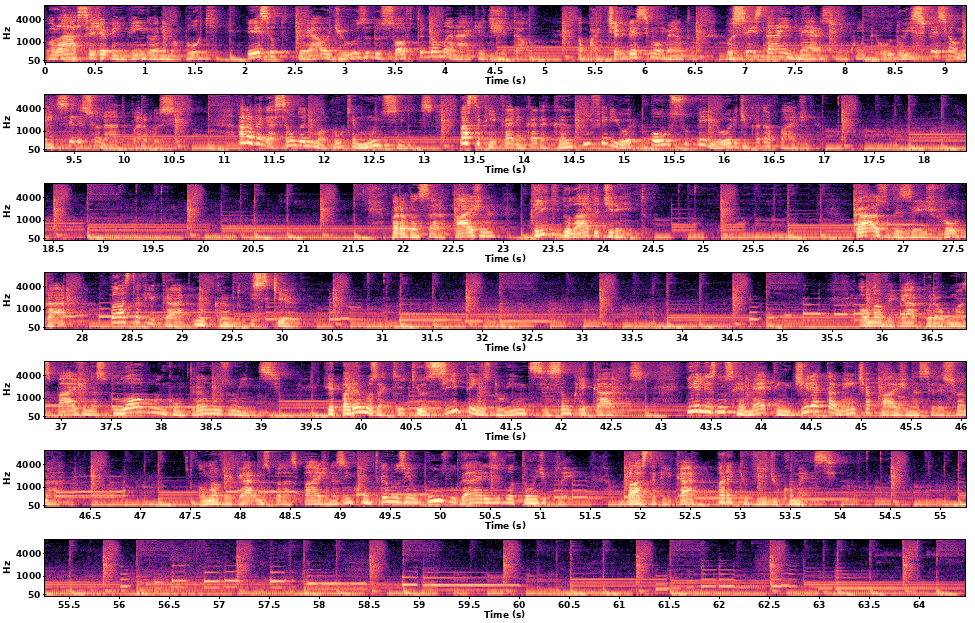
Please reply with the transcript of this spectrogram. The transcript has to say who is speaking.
Speaker 1: Olá, seja bem-vindo ao AnimaBook. Esse é o tutorial de uso do software do Almanac Digital. A partir desse momento, você estará imerso em conteúdo especialmente selecionado para você. A navegação do AnimaBook é muito simples. Basta clicar em cada canto inferior ou superior de cada página. Para avançar a página, clique do lado direito. Caso deseje voltar, basta clicar no canto esquerdo. Ao navegar por algumas páginas, logo encontramos o índice. Reparamos aqui que os itens do índice são clicáveis e eles nos remetem diretamente à página selecionada. Ao navegarmos pelas páginas, encontramos em alguns lugares o botão de play. Basta clicar para que o vídeo comece.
